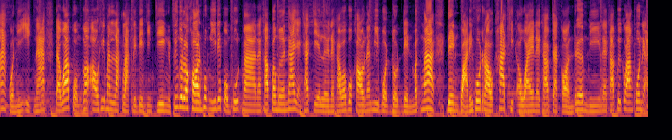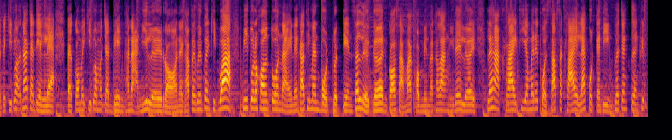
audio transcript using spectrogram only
มากกว่านี้อีกนะ แต่ว่าผมก็เอาที่มันหลักๆ เด็ดๆจริง ๆ ซึ่งตัวละครพวกนี้ที่ผมพูดมานะครับประเมินได้อย่างชัดเจนเลยนะครับว่าพวกเขานะมีบทโดดเด่นมากๆ เด่นกว่าที่พวกเราคาดคิดเอาไว้นะครับจากก่อนเริ่มนี้นะครับคือบางคนเนี่ยอาจจะคิดว่าน่าจะเด่นแหละ แต่ก็ไม่คิดว่ามันจะเด่นขนาดนี้เลยหรอนะครับเพื่อนๆคิดว่ามีตัวละครตัวไหนนะครับที่มันบทโดดเด่นซะเหลือเกิน ก็สามารถคอมเมนต์มาข้างล่างนี้ได้เลย และหากใครที่ยังไม่ได้กด Subscribe และกดกระดิ่ง เพื่อแจ้งเตือนคลิปใ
